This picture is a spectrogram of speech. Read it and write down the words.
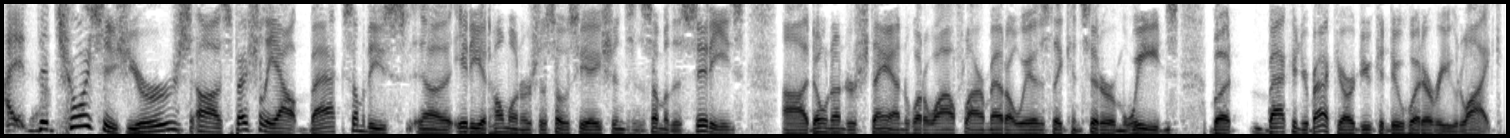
I, yeah. The choice is yours, uh, especially out back. Some of these uh, idiot homeowners associations and some of the cities uh, don't understand what a wildflower meadow is. They consider them weeds. But back in your backyard, you can do whatever you like.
